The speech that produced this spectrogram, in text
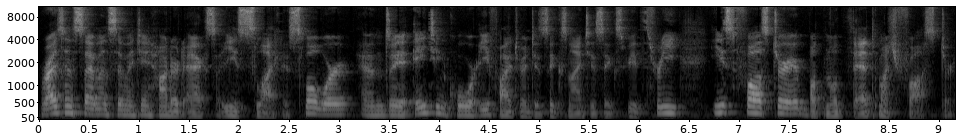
Ryzen 7 1700X is slightly slower, and the 18-core E5 2696v3 is faster, but not that much faster.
